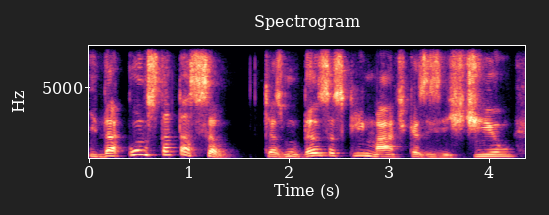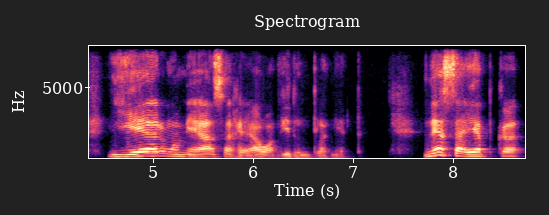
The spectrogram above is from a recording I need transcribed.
e da constatação que as mudanças climáticas existiam e eram uma ameaça real à vida no planeta. Nessa época,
